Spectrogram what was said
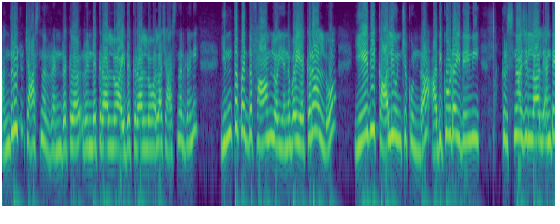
అందరూ చేస్తున్నారు. రెండు ఎకరా రెండు ఎకరాల్లో ఐదు ఎకరాల్లో అలా చేస్తున్నారు. కానీ ఇంత పెద్ద ఫామ్లో ఎనభై ఎకరాల్లో ఏది ఖాళీ ఉంచకుండా అది కూడా ఇదేమి కృష్ణా జిల్లా అంటే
